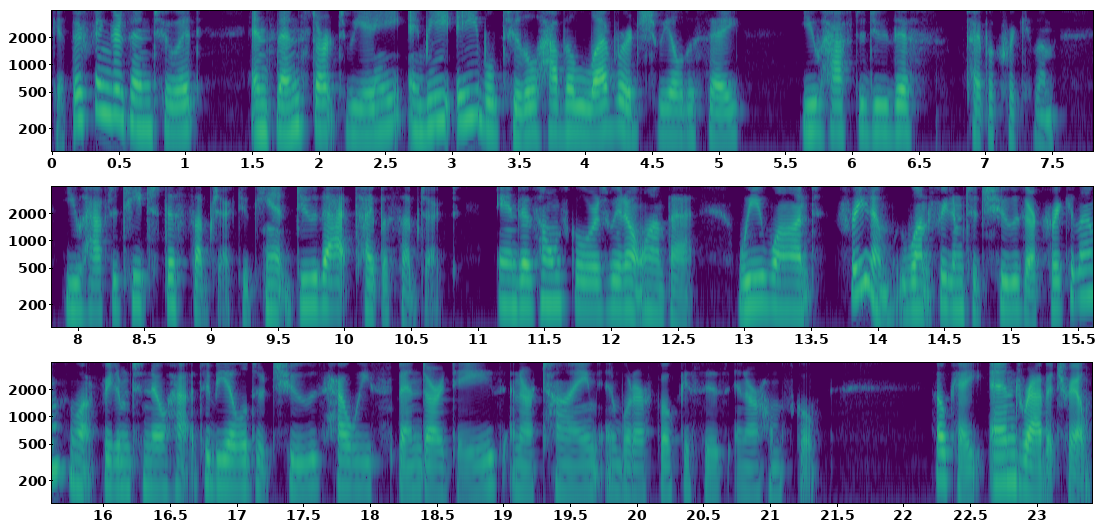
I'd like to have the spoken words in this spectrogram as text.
get their fingers into it and then start to be a, and be able to they'll have the leverage to be able to say you have to do this type of curriculum. You have to teach this subject. You can't do that type of subject. And as homeschoolers, we don't want that. We want freedom. We want freedom to choose our curriculum. We want freedom to know how to be able to choose how we spend our days and our time and what our focus is in our homeschool. Okay, and rabbit trail.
